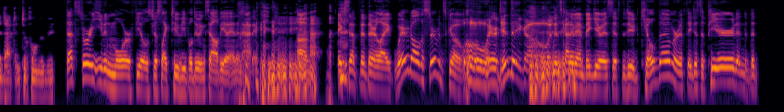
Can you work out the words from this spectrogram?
adapted into a full movie. That story even more feels just like two people doing salvia in an attic. yeah. Um, except that they're like, where did all the servants go? Oh, where did they go? And it's kind of ambiguous if the dude killed them or if they disappeared and but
